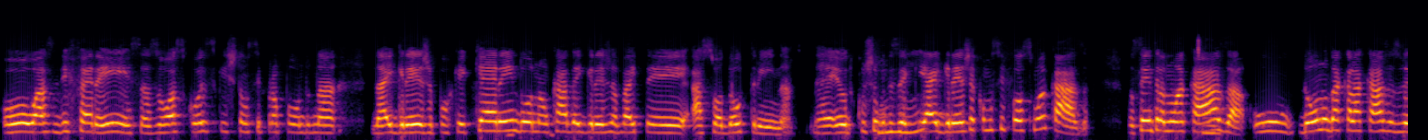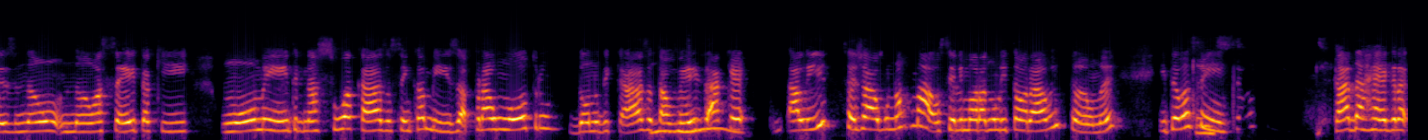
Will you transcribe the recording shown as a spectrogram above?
ou as diferenças ou as coisas que estão se propondo na, na igreja, porque querendo ou não, cada igreja vai ter a sua doutrina. Né? Eu costumo uhum. dizer que a igreja é como se fosse uma casa. Você entra numa casa, uhum. o dono daquela casa às vezes não, não aceita que um homem entre na sua casa sem camisa. Para um outro dono de casa, uhum. talvez ali seja algo normal. Se ele morar no litoral, então, né? Então, assim, Isso. Cada regra,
